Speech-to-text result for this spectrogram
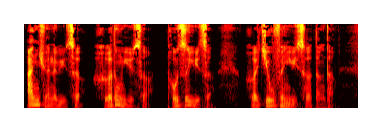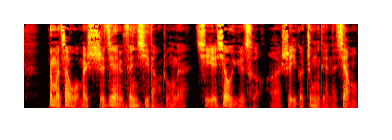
安全的预测、合同预测、投资预测和纠纷预测等等。那么，在我们实践分析当中呢，企业效益预测啊是一个重点的项目，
